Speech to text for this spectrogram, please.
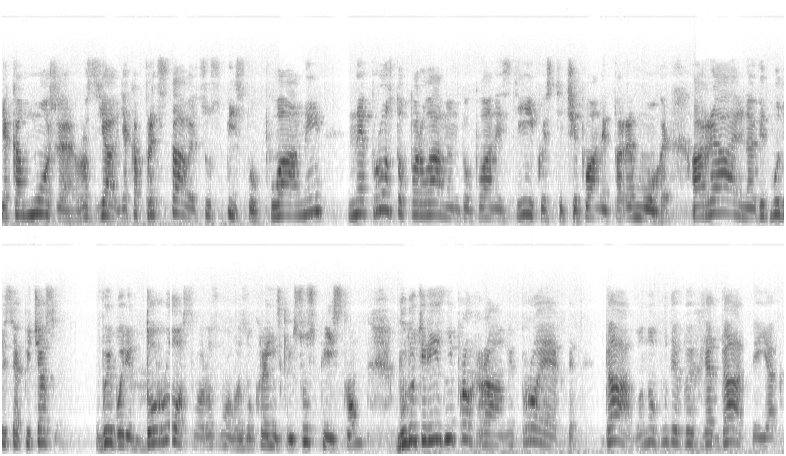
яка може роз'я... яка представить суспільству плани. Не просто парламенту плани стійкості чи плани перемоги, а реально відбудеться під час виборів доросла розмова з українським суспільством. Будуть різні програми, проекти. Да, воно буде виглядати як,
